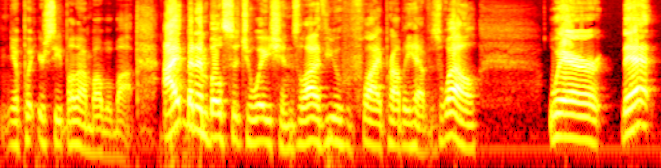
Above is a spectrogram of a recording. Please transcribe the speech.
you know put your seatbelt on blah blah blah. I've been in both situations. A lot of you who fly probably have as well where that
